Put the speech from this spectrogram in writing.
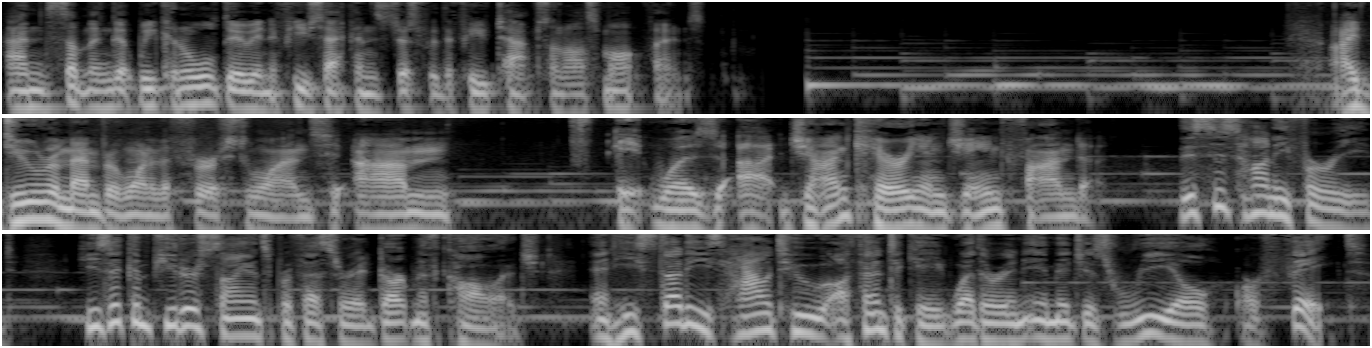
and something that we can all do in few seconds just with a few taps on our smartphones. I do remember one of the first ones. Um, it was uh, John Kerry and Jane Fonda. This is Hany Farid. He's a computer science professor at Dartmouth College, and he studies how to authenticate whether an image is real or faked.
